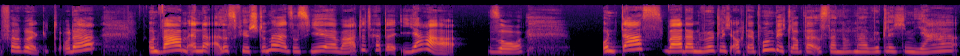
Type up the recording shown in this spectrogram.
Verrückt, oder? Und war am Ende alles viel schlimmer, als es je erwartet hätte? Ja. So. Und das war dann wirklich auch der Punkt. Ich glaube, da ist dann nochmal wirklich ein Jahr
